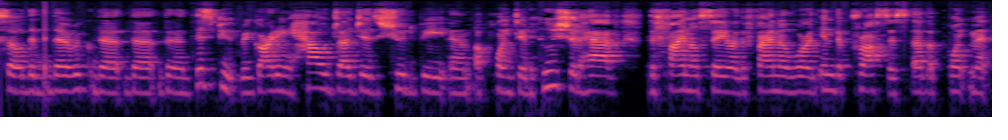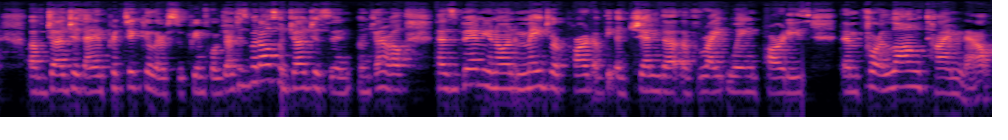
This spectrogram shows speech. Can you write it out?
So the, the, the, the, dispute regarding how judges should be um, appointed, who should have the final say or the final word in the process of appointment of judges and in particular Supreme Court judges, but also judges in, in general has been, you know, a major part of the agenda of right-wing parties um, for a long time now.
